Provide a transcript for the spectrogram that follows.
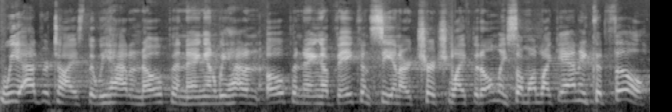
we advertised that we had an opening, and we had an opening, a vacancy in our church life that only someone like Annie could fill.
